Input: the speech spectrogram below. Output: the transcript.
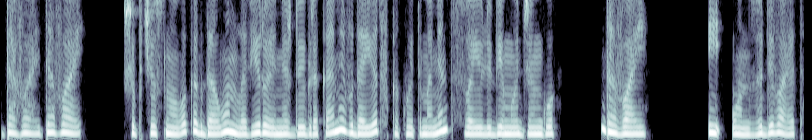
«Давай, давай!» — шепчу снова, когда он, лавируя между игроками, выдает в какой-то момент свою любимую джингу. «Давай!» И он забивает.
